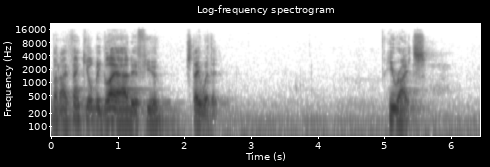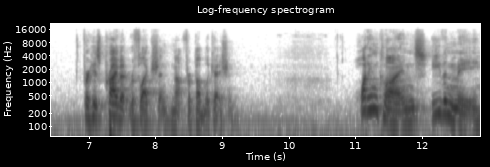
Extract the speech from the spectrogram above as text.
but I think you'll be glad if you stay with it. He writes, for his private reflection, not for publication. What inclines even me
